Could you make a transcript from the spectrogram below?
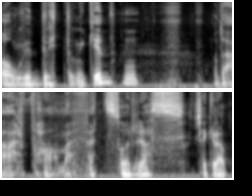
voldelig drittunge-kid. Og det er faen meg fett. Sorry, ass. Check it out.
